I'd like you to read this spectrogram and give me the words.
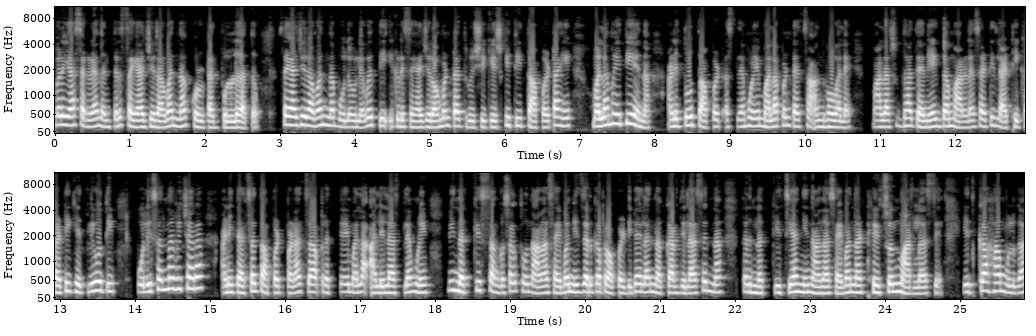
बरं या सगळ्यानंतर सयाजीरावांना कोर्टात बोललं जातं. सयाजीरावांना बोलवल्यावरती इकडे सयाजीराव म्हणतात ऋषिकेश किती तापट आहे मला माहिती आहे ना. आणि तो तापट असल्यामुळे मला पण त्याचा अनुभव आलाय. मला सुद्धा त्याने एकदा मारण्यासाठी लाठीकाठी घेतली होती. पोलिसांना विचारा आणि त्याचा तापटपणाचा प्रत्यय मला आलेला असल्यामुळे मी नक्कीच सांगू शकतो. नानासाहेबांनी जर का प्रॉपर्टी द्यायला नकार दिला असेल ना तर नक्कीच यांनी नानासाहेब साहेबांना ठेचून मारलं असेल. इतका हा मुलगा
